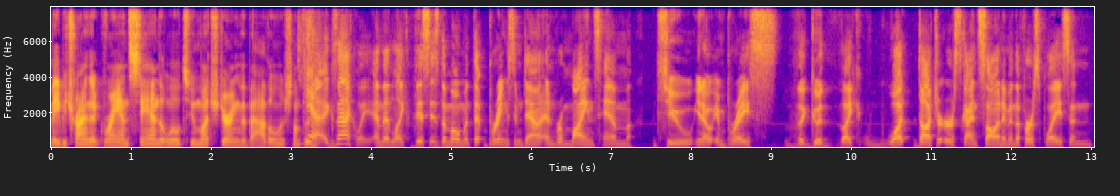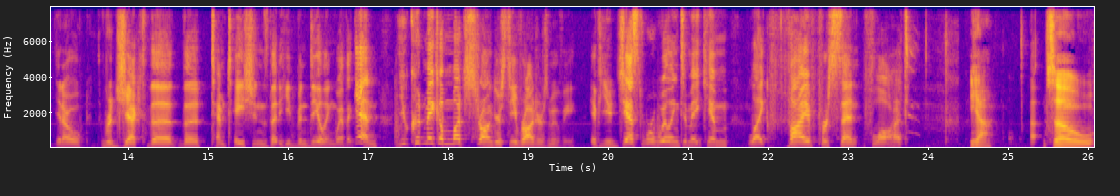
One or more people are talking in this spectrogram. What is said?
maybe trying to grandstand a little too much during the battle or something. Yeah, exactly. And then like this is the moment that brings him down and reminds him to, you know, embrace the good like what Dr. Erskine saw in him in the first place and, you know, reject the the temptations that he'd been dealing with. Again, you could make a much stronger Steve Rogers movie if you just were willing to make him like 5% flawed. Yeah. So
